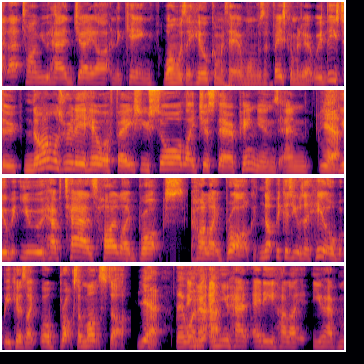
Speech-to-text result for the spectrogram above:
at that time, you had Jr. and the King. One was a heel commentator, and one was a face commentator. With these two, no one was really a heel or face. You saw like just their opinions, and Yeah. you you have Taz highlight Brock's highlight Brock not because he was a heel, but because like well Brock's a monster. yeah, they And want you, and uh, you had Eddie highlight. You have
